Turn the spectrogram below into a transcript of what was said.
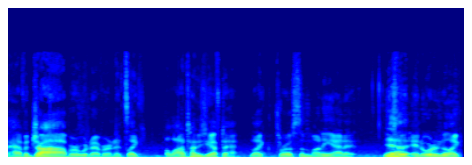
to have a job or whatever, and it's like a lot of times you have to like throw some money at it, Yeah. to, in order to like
